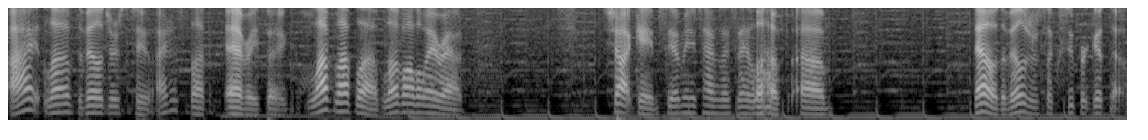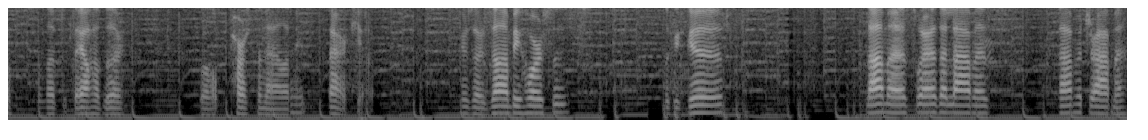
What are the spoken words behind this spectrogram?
I love the villagers too. I just love everything. Love, love, love. Love all the way around. Shot game. See how many times I say love. Um, no, the villagers look super good though. I love that they all have their little personalities. Very cute. Here's our zombie horses. Looking good. Llamas, where are the llamas? Llama drama.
